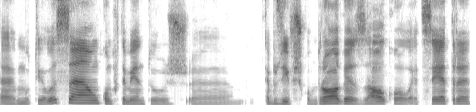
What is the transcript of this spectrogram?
uh, mutilação, comportamentos uh, abusivos com drogas, álcool, etc.,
